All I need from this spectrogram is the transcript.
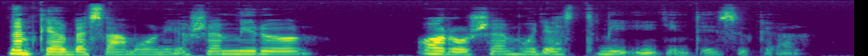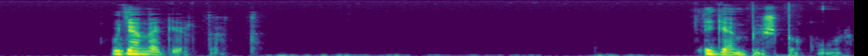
Nem kell beszámolnia semmiről, arról sem, hogy ezt mi így intézzük el. Ugye megértett? Igen, püspök úr.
